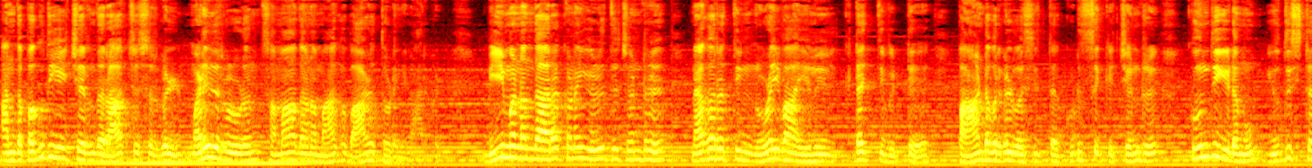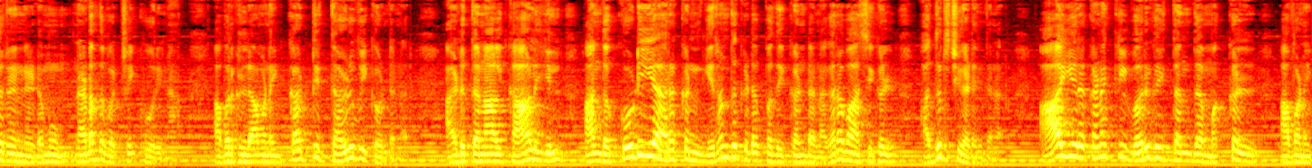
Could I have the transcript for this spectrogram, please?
அந்த பகுதியைச் சேர்ந்த ராட்சசர்கள் மனிதர்களுடன் சமாதானமாக வாழத் தொடங்கினார்கள். பீமன் அந்த அரக்கனை இழுத்துச் சென்று நகரத்தின் நுழைவாயிலில் கிடைத்துவிட்டு பாண்டவர்கள் வசித்த குடிசைக்கு சென்று குந்தியிடமும் யுதிஷ்டரனிடமும் நடந்தவற்றை கூறினார். அவர்கள் அவனை கட்டி தழுவி கொண்டனர். அடுத்த நாள் காலையில் அந்த கொடிய அரக்கன் இறந்து கிடப்பதைக் கண்ட நகரவாசிகள் அதிர்ச்சி அடைந்தனர். ஆயிரக்கணக்கில் வருகை தந்த மக்கள் அவனை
